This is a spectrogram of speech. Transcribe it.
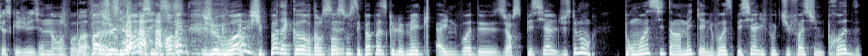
vois ce que je veux dire? Non, je vois pas. Enfin, je vois. En fait, je vois. Je suis pas d'accord dans le sens où c'est pas parce que le mec a une voix de genre spéciale. Justement, pour moi, si t'as un mec qui a une voix spéciale, il faut que tu fasses une prod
